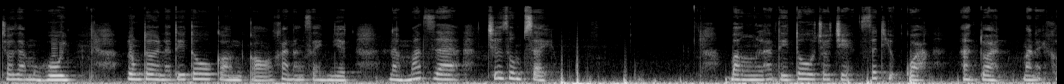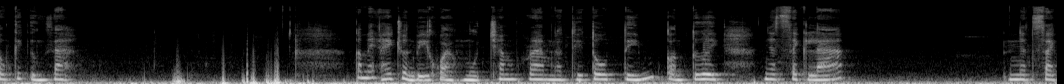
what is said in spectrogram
cho ra mồ hôi. Đồng thời là tế tô còn có khả năng giải nhiệt, làm mát da, chữa rôm sẩy. bằng lá tế tô cho trẻ rất hiệu quả, an toàn mà lại không kích ứng da. Các mẹ hãy chuẩn bị khoảng 100g lá tế tô tím còn tươi, nhặt sạch lá. Nhặt sạch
